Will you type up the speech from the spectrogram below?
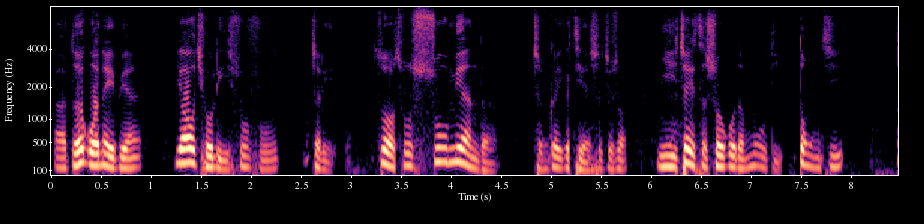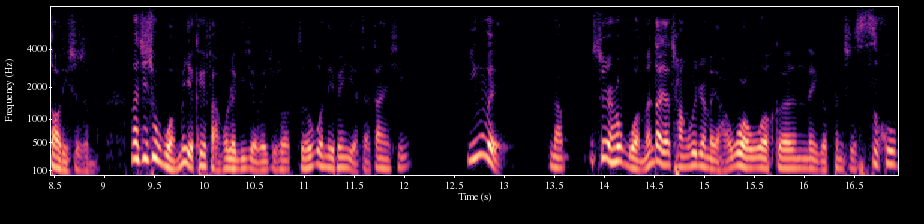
呃，德国那边要求李书福这里做出书面的整个一个解释，就是说你这次收购的目的、动机到底是什么？那其实我们也可以反过来理解为，就是说德国那边也在担心，因为那虽然说我们大家常规认为哈，沃尔沃跟那个奔驰似乎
